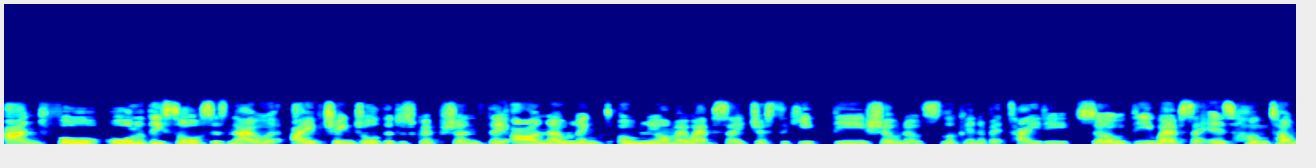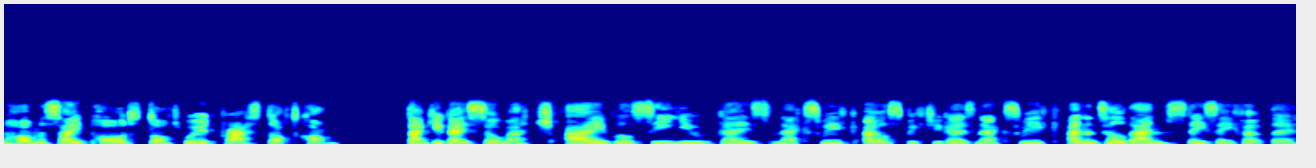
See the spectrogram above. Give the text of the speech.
And for all of these sources now, I've changed all the descriptions. They are now linked only on my website just to keep the show notes looking a bit tidy. So the website is hometownhomicidepod.wordpress.com thank you guys so much. I will see you guys next week. I will speak to you guys next week. And until then, stay safe out there.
